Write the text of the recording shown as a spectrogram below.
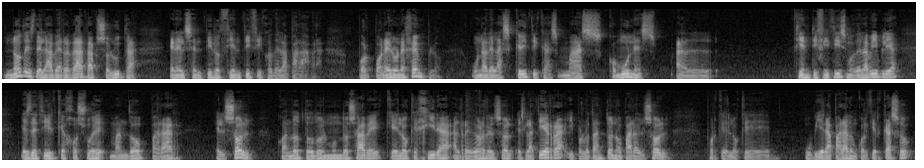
no desde la verdad absoluta en el sentido científico de la palabra. Por poner un ejemplo, una de las críticas más comunes al cientificismo de la Biblia es decir que Josué mandó parar el sol, cuando todo el mundo sabe que lo que gira alrededor del Sol es la Tierra y por lo tanto no para el Sol, porque lo que hubiera parado en cualquier caso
